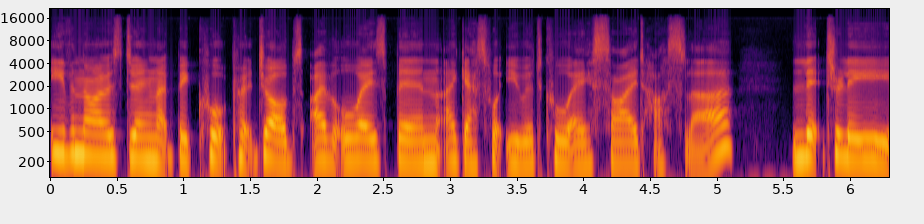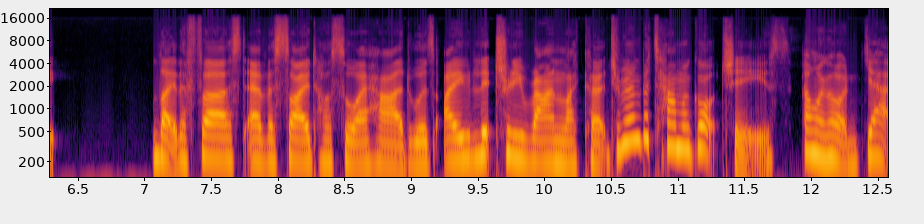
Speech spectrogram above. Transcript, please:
even though I was doing like big corporate jobs, I've always been, I guess, what you would call a side hustler. Literally, like the first ever side hustle I had was I literally ran like a. Do you remember Tamagotchis? Oh my god, yeah.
